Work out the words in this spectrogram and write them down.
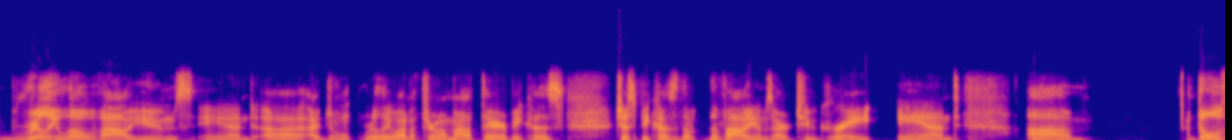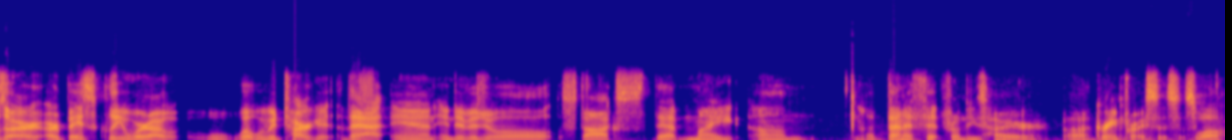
really low volumes, and uh, I don't really want to throw them out there because just because the, the volumes are too great. And um, those are, are basically where I, what we would target that and individual stocks that might um, benefit from these higher uh, grain prices as well.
